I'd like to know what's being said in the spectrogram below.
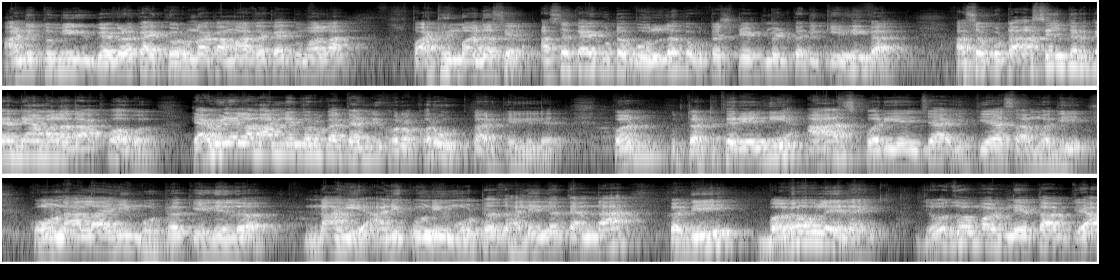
आणि तुम्ही वेगळं काय करू नका माझं काय तुम्हाला पाठिंबा नसेल? असं काय कुठं बोललं का? कुठं स्टेटमेंट कधी केली का? असं कुठं असेल तर त्यांनी आम्हाला दाखवावं. त्यावेळेला मान्य करू का? त्यांनी खरोखर उपकार केलेले आहेत. पण तटकरेंनी आजपर्यंतच्या इतिहासामध्ये कोणालाही मोठं केलेलं नाही आणि कोणी मोठं झालेलं त्यांना कधी बघवले नाही. जो जो मग नेता ज्या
